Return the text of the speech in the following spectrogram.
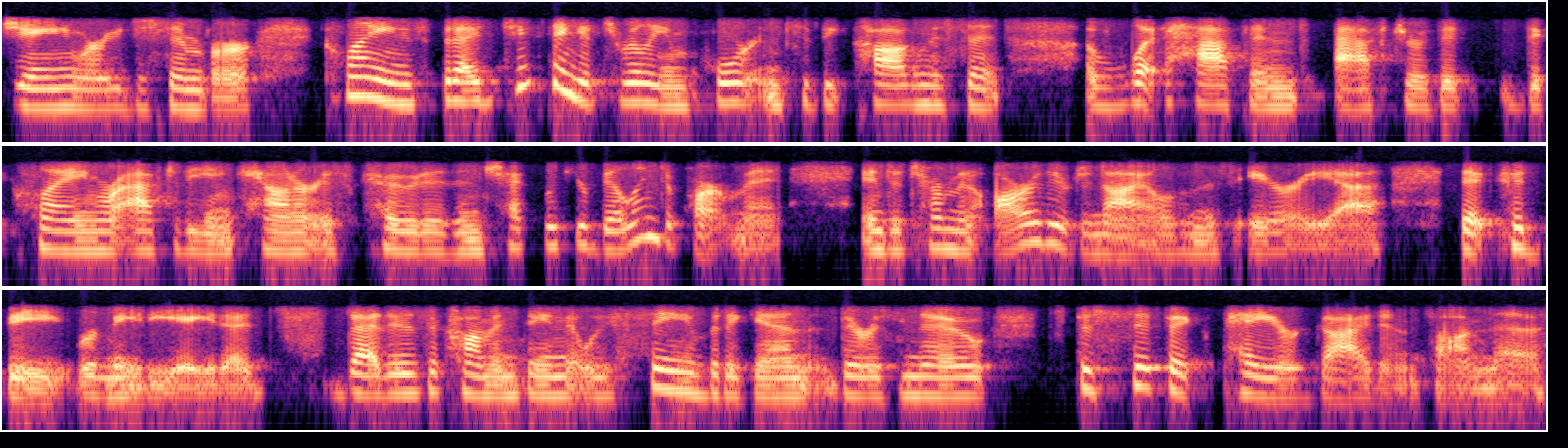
January, December claims, but I do think it's really important to be cognizant of what happens after the, the claim or after the encounter is coded and check with your billing department and determine are there denials in this area that could be remediated. That is a common theme that we've seen, but again, there is no specific payer guidance on this,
